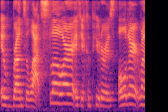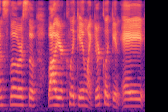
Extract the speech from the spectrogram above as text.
it runs a lot slower. If your computer is older, it runs slower. So while you're clicking, like you're clicking A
